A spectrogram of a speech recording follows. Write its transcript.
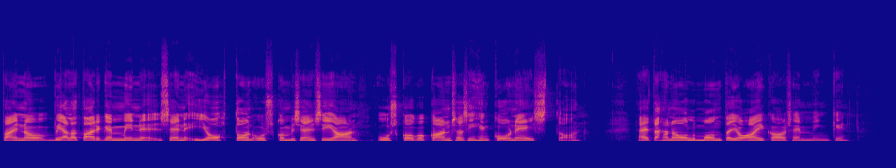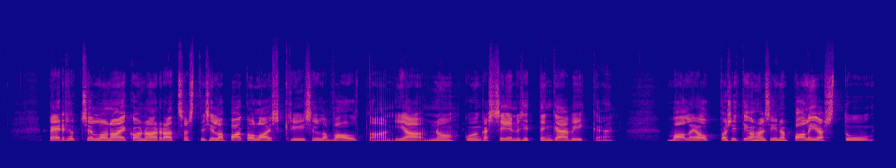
Tai no vielä tarkemmin sen johtoon uskomisen sijaan, uskooko kansa siihen koneistoon? Näitähän on ollut monta jo aikaisemminkin. Persut silloin aikoinaan ratsasti sillä pakolaiskriisillä valtaan, ja no, kuinka siinä sitten kävikään. Valeoppositiohan siinä paljastuu,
